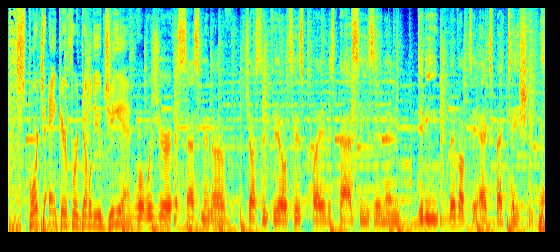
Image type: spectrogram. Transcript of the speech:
Sports anchor for WGN. What was your assessment of Justin Fields, his play this past season, and did he live up to expectations? Yeah,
